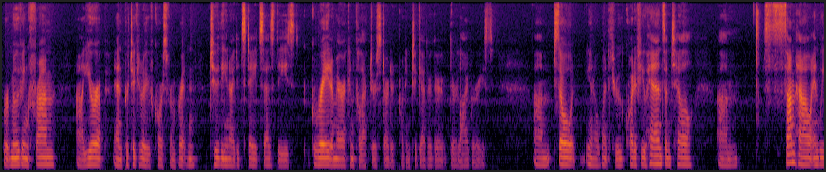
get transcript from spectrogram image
were moving from uh, Europe and particularly of course from Britain to the United States as these great American collectors started putting together their, their libraries. Um, so, you know, went through quite a few hands until um, somehow and we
